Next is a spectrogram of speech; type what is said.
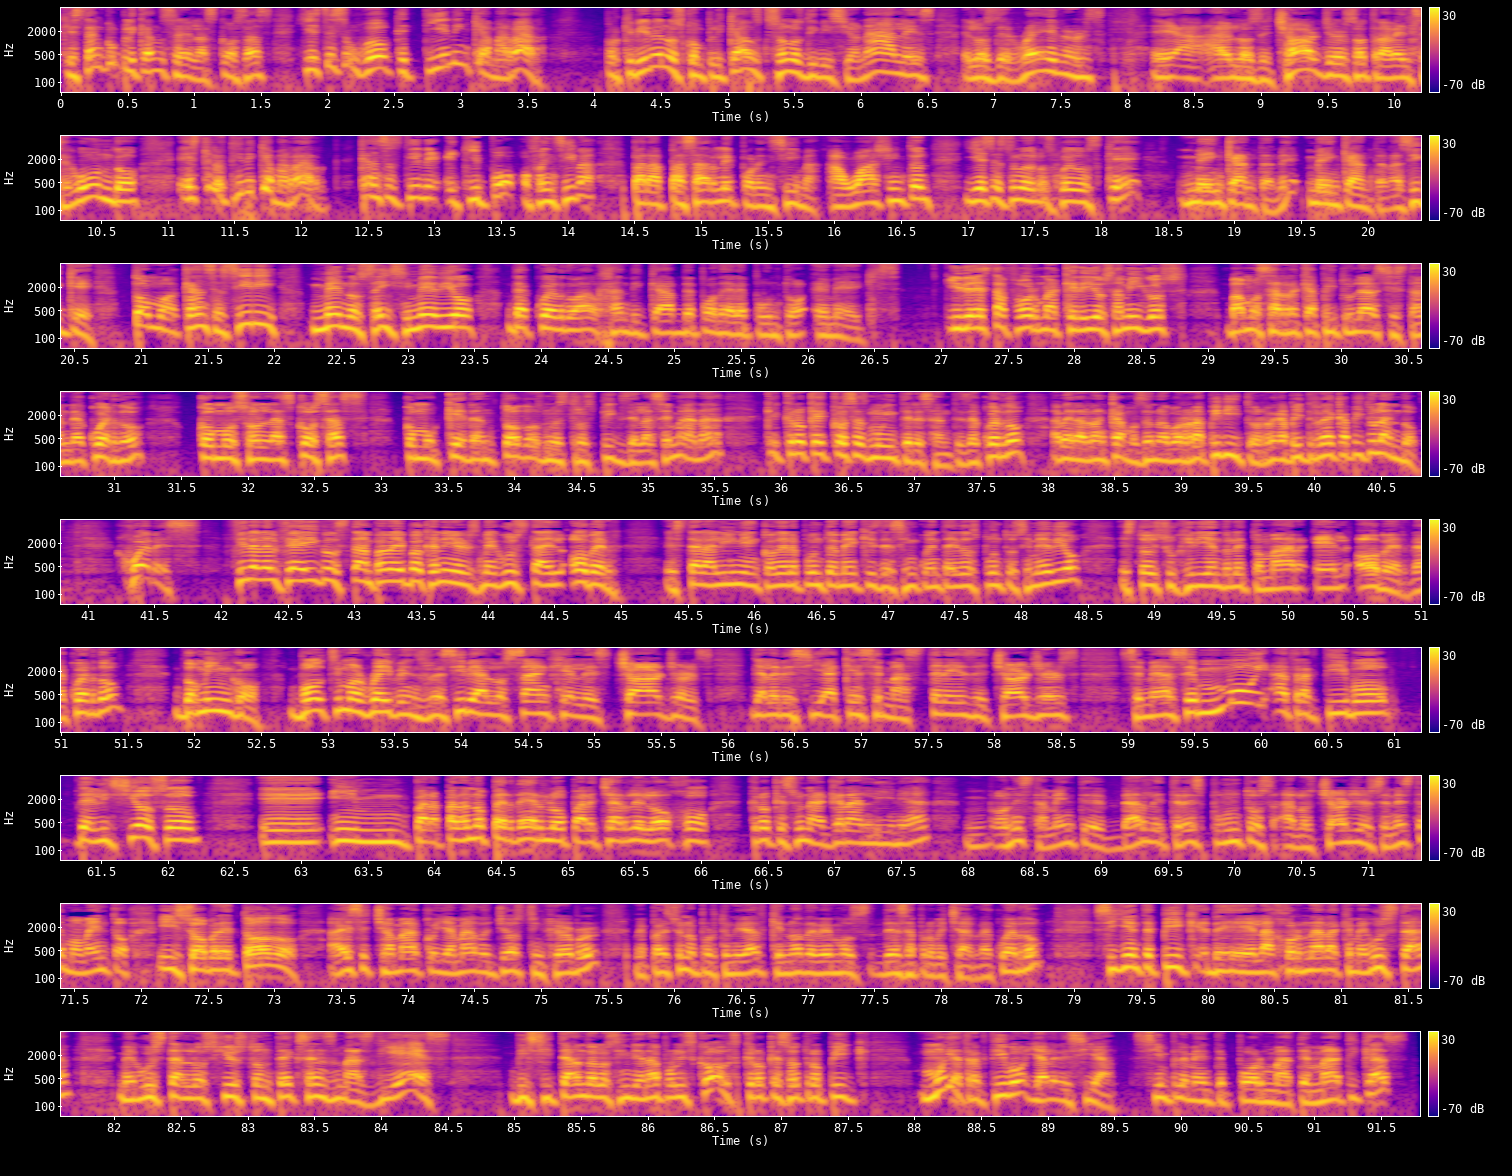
que están complicándose las cosas y este es un juego que tienen que amarrar. Porque vienen los complicados que son los divisionales, eh, los de Raiders, eh, los de Chargers, otra vez el segundo. Este lo tiene que amarrar. Kansas tiene equipo ofensiva para pasarle por encima a Washington y ese es uno de los juegos que me encantan, ¿eh? Me encantan. Así que tomo a Kansas City menos seis y medio de acuerdo al handicap de podere.mx. Y de esta forma, queridos amigos, vamos a recapitular si están de acuerdo cómo son las cosas, cómo quedan todos nuestros picks de la semana, que creo que hay cosas muy interesantes, ¿de acuerdo? A ver, arrancamos de nuevo rapidito, recapitulando. Jueves, Philadelphia Eagles, Tampa Bay Buccaneers. Me gusta el over. Está la línea en codere.mx de 52 puntos y medio. Estoy sugiriéndole tomar el over, ¿de acuerdo? Domingo, Baltimore Ravens recibe a Los Ángeles Chargers. Ya le decía que ese más 3 de Chargers se me hace muy atractivo delicioso eh, y para, para no perderlo, para echarle el ojo, creo que es una gran línea. Honestamente, darle tres puntos a los Chargers en este momento y sobre todo a ese chamaco llamado Justin Herbert, me parece una oportunidad que no debemos desaprovechar, ¿de acuerdo? Siguiente pick de la jornada que me gusta, me gustan los Houston Texans más 10 visitando a los Indianapolis Colts. Creo que es otro pick muy atractivo, ya le decía, simplemente por matemáticas,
